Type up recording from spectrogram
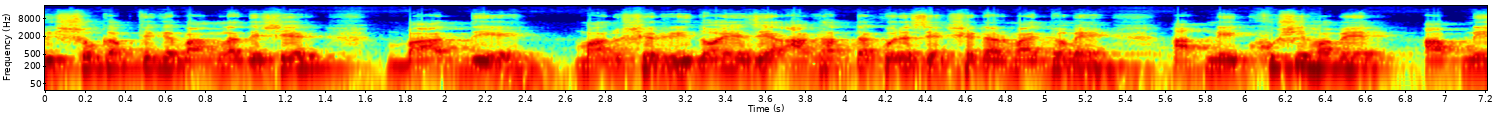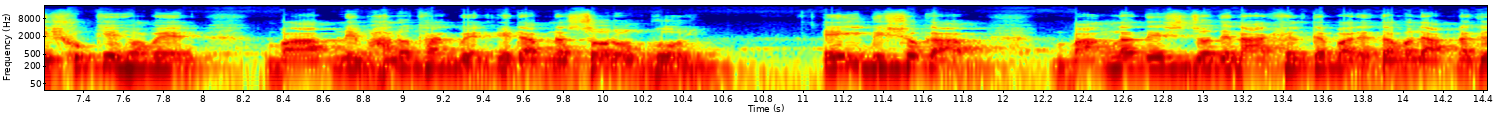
বিশ্বকাপ থেকে বাংলাদেশের বাদ দিয়ে মানুষের হৃদয়ে যে আঘাতটা করেছেন সেটার মাধ্যমে আপনি খুশি হবেন, আপনি সুখী হবেন বা আপনি ভালো থাকবেন, এটা আপনার চরম ভুল। এই বিশ্বকাপ বাংলাদেশ যদি না খেলতে পারে, তাহলে আপনাকে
